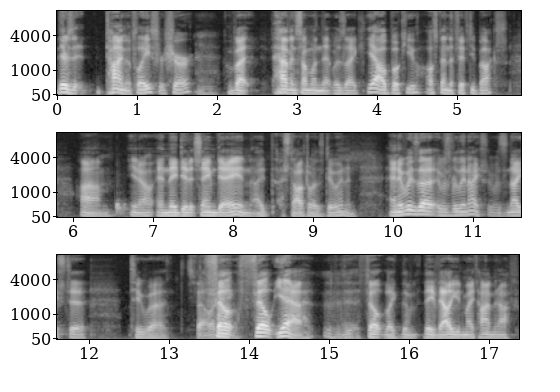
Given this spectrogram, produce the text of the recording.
there's a time and place for sure, but having someone that was like, yeah, I'll book you, I'll spend the fifty bucks, um, you know, and they did it same day, and I, I stopped what I was doing, and and it was uh, it was really nice. It was nice to to uh. Felt felt yeah, felt like the, they valued my time enough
